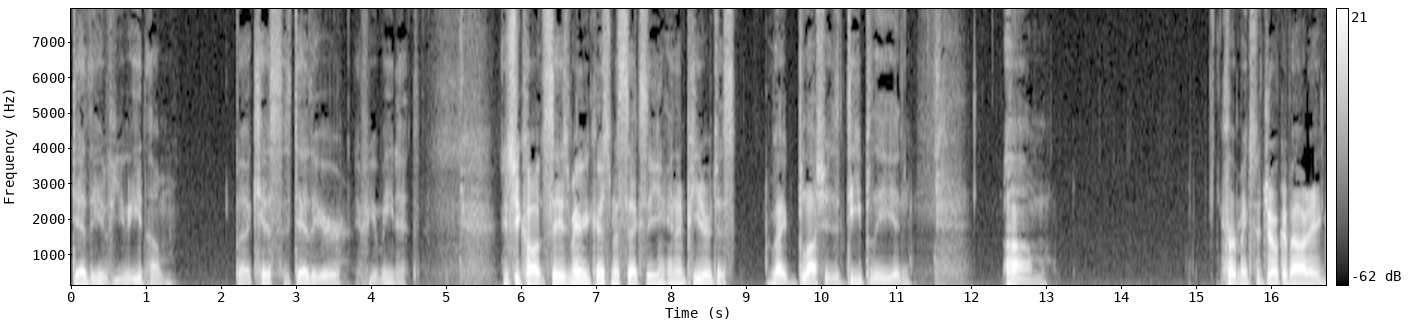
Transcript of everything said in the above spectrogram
deadly if you eat them, but a kiss is deadlier if you mean it. And she calls, says, "Merry Christmas, sexy," and then Peter just like blushes deeply, and um, Kurt makes a joke about it.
